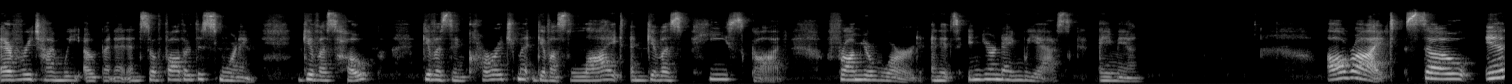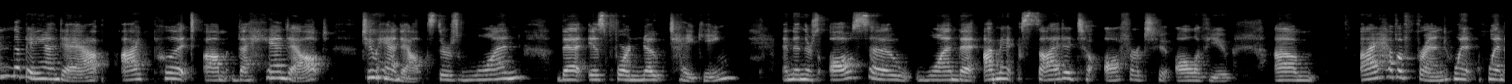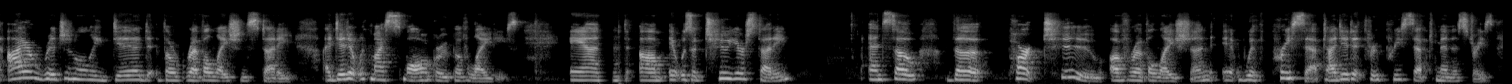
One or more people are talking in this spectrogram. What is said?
every time we open it. And so, Father, this morning, give us hope, give us encouragement, give us light, and give us peace, God, from your word. And it's in your name we ask. Amen. All right. So, in the Band app, I put um, the handout two handouts. There's one that is for note taking, and then there's also one that I'm excited to offer to all of you. Um, I have a friend when when I originally did the Revelation study, I did it with my small group of ladies, and um, it was a two year study, and so the part two of Revelation it, with Precept, I did it through Precept Ministries.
